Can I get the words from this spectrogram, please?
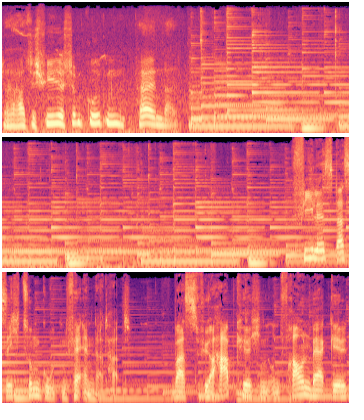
Da hat sich vieles zum Guten verändert. Vieles, das sich zum Guten verändert hat. Was für Habkirchen und Frauenberg gilt,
